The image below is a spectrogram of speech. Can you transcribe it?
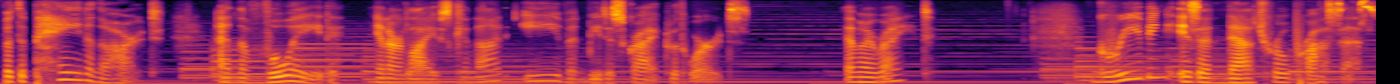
But the pain in the heart and the void in our lives cannot even be described with words. Am I right? Grieving is a natural process,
